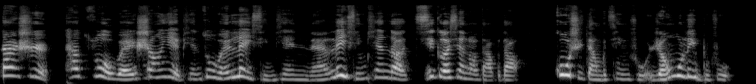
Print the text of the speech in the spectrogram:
但是它作为商业片，作为类型片，你连类型片的及格线都达不到，故事讲不清楚，人物立不住。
